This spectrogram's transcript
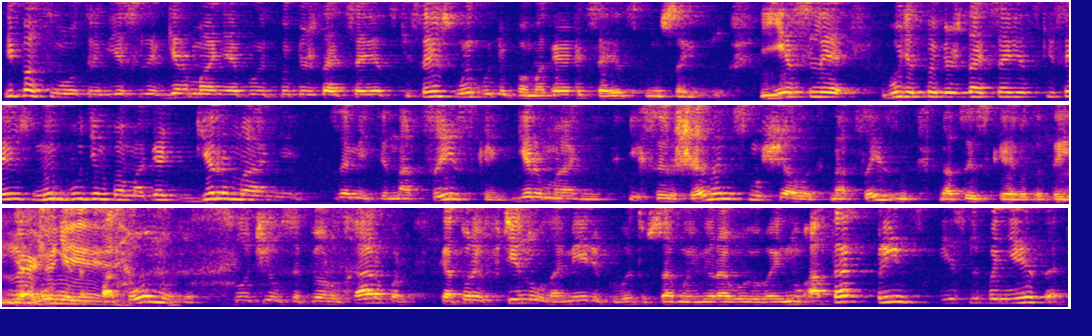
и посмотрим, если Германия будет побеждать Советский Союз, мы будем помогать Советскому Союзу. Если будет побеждать Советский Союз, мы будем помогать Германии заметьте, нацистской Германии. Их совершенно не смущал их нацизм, нацистская вот эта идеология. Это потом уже случился Перл-Харбор, который втянул Америку в эту самую мировую войну. А так, в принципе, если бы не это,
